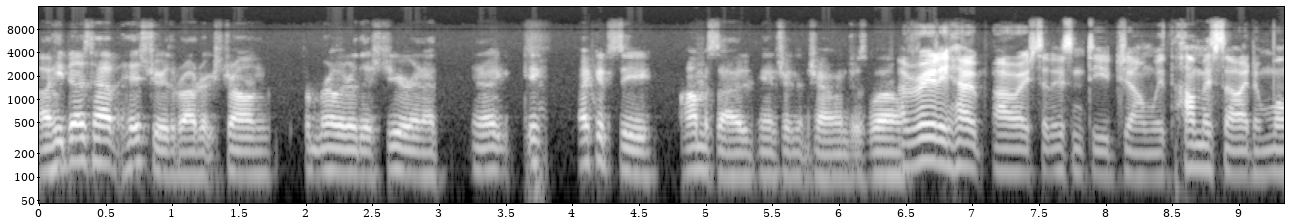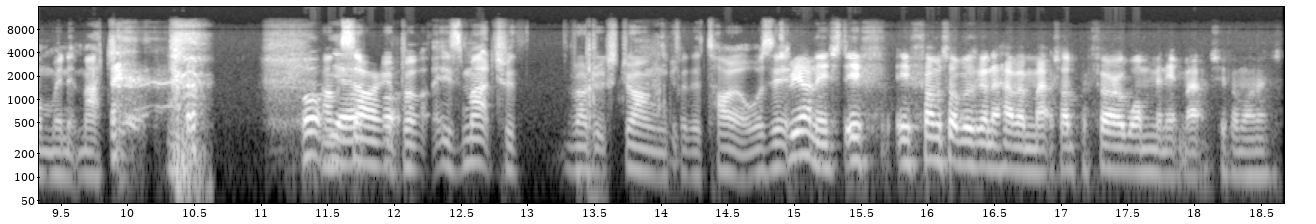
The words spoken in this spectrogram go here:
Uh, he does have a history with Roderick Strong from earlier this year, and I, you know, it, I could see Homicide answering the challenge as well. I really hope ROH that listen to you, John, with homicide and one minute matches. Well, I'm yeah, sorry, well, but his match with Roderick Strong for the title was it? To be honest, if if Homicide was going to have a match, I'd prefer a one minute match. If I'm honest,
